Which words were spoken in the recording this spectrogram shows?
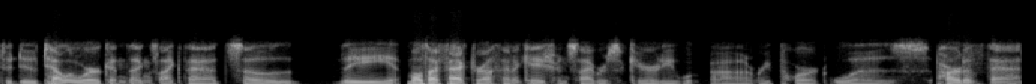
to do telework and things like that. So the multi-factor authentication cybersecurity uh, report was part of that.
